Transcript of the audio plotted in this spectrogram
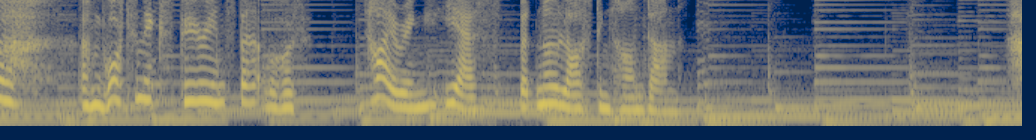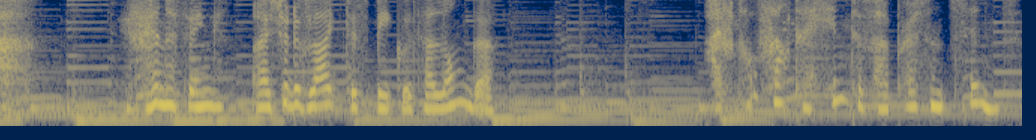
Ah, and what an experience that was. Tiring, yes, but no lasting harm done. if anything, I should have liked to speak with her longer. I've not felt a hint of her presence since.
